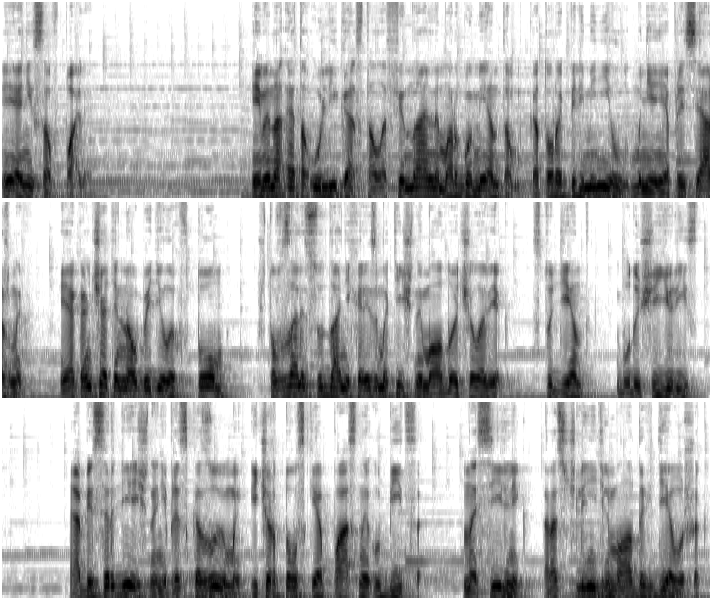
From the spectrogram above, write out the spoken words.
и они совпали. Именно эта улика стала финальным аргументом, который переменил мнение присяжных и окончательно убедил их в том, что в зале суда не харизматичный молодой человек, студент, будущий юрист, а бессердечный, непредсказуемый и чертовски опасный убийца, насильник, расчленитель молодых девушек,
